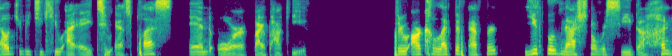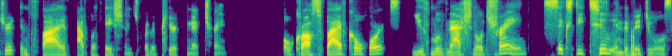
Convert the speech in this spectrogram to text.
LGBTQIA2S and or BIPOC youth. Through our collective effort, Youth Move National received 105 applications for the Peer Connect training. Across five cohorts, Youth Move National trained 62 individuals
